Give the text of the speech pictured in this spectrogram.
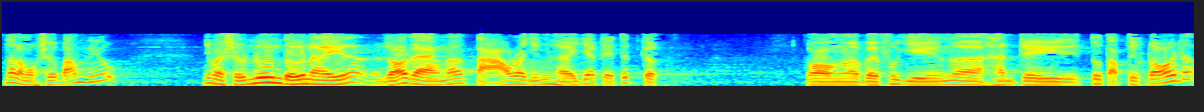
Nó là một sự bám víu nhưng mà sự nương tựa này đó, rõ ràng nó tạo ra những hệ giá trị tích cực. Còn à, về phương diện à, hành trì tu tập tuyệt đối đó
